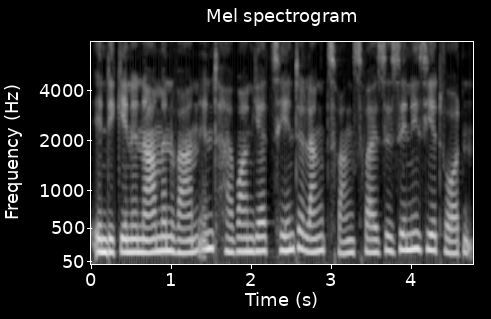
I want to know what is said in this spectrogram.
Indigene Namen waren in Taiwan jahrzehntelang zwangsweise senisiert worden.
